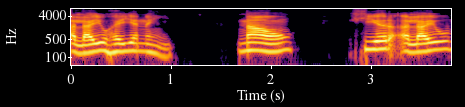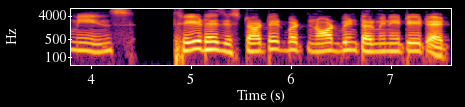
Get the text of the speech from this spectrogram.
अलाइव है या नहीं। Now here alive means thread has started but not been terminated at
